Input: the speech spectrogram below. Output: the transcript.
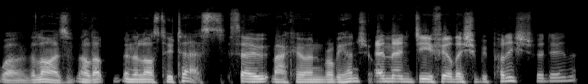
well, the Lions have held up in the last two tests. So Mako and Robbie Henshaw. and then do you feel they should be punished for doing that?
